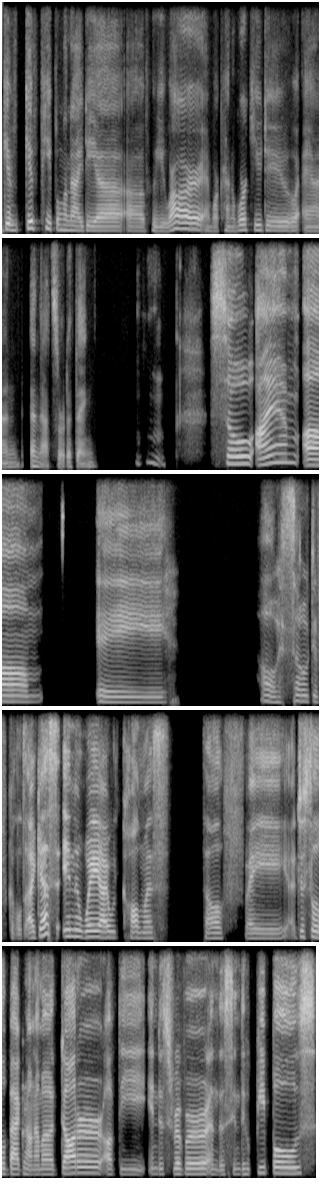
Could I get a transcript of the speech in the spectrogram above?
give give people an idea of who you are and what kind of work you do and and that sort of thing. Mhm. So I am um a Oh, it's so difficult. I guess in a way I would call myself a just a little background. I'm a daughter of the Indus River and the Sindhu peoples.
